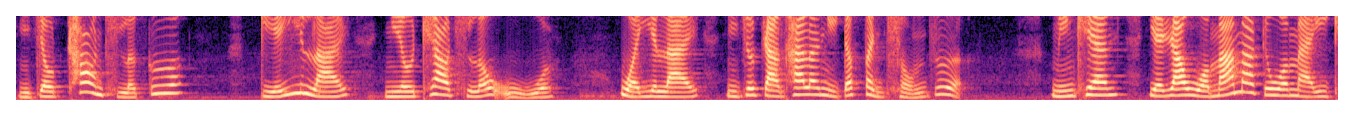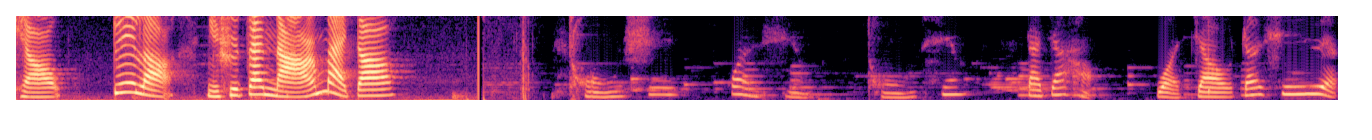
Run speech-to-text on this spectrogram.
你就唱起了歌；蝶一来，你又跳起了舞；我一来，你就展开了你的粉裙子。明天也让我妈妈给我买一条。对了，你是在哪儿买的？童诗唤醒童心。大家好，我叫张馨月。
